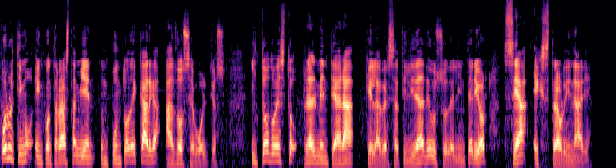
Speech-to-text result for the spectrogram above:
Por último, encontrarás también un punto de carga a 12 voltios. Y todo esto realmente hará que la versatilidad de uso del interior sea extraordinaria.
